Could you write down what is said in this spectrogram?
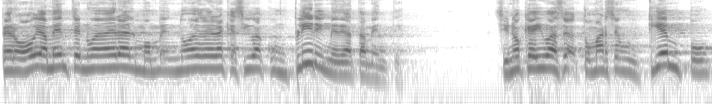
Pero obviamente no era el momento, no era que se iba a cumplir inmediatamente sino que iba a tomarse un tiempo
